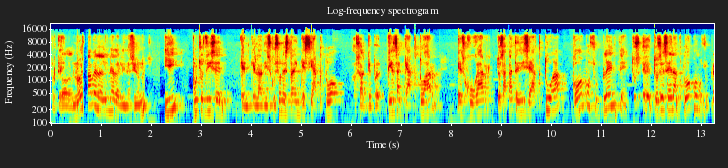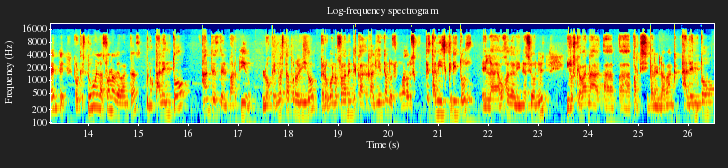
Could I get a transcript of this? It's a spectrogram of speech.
porque Todo. no estaba en la línea de alineaciones y muchos dicen que, el, que la discusión está en que se actuó, o sea, que piensan que actuar es jugar. Entonces acá te dice actúa como suplente. Entonces, eh, entonces él actuó como suplente porque estuvo en la zona de bancas, bueno, calentó antes del partido, lo que no está prohibido, pero bueno, solamente calienta a los jugadores que están inscritos en la hoja de alineaciones y los que van a, a, participar en la banca. Calentó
